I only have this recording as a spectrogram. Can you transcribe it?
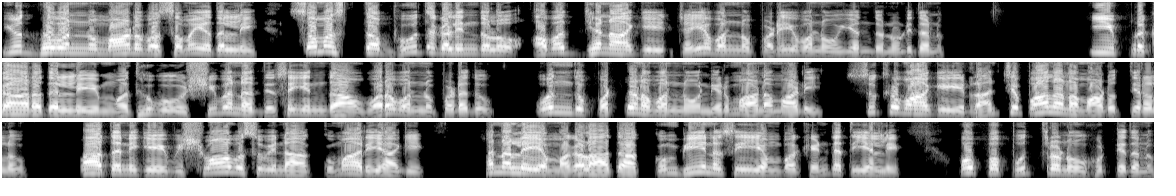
ಯುದ್ಧವನ್ನು ಮಾಡುವ ಸಮಯದಲ್ಲಿ ಸಮಸ್ತ ಭೂತಗಳಿಂದಲೂ ಅವಧ್ಯನಾಗಿ ಜಯವನ್ನು ಪಡೆಯುವನು ಎಂದು ನುಡಿದನು. ಈ ಪ್ರಕಾರದಲ್ಲಿ ಮಧುವು ಶಿವನ ದೆಸೆಯಿಂದ ವರವನ್ನು ಪಡೆದು ಒಂದು ಪಟ್ಟಣವನ್ನು ನಿರ್ಮಾಣ ಮಾಡಿ ಸುಖವಾಗಿ ರಾಜ್ಯಪಾಲನ ಮಾಡುತ್ತಿರಲು ಆತನಿಗೆ ವಿಶ್ವಾವಸುವಿನ ಕುಮಾರಿಯಾಗಿ ಅನಲೆಯ ಮಗಳಾದ ಕುಂಭೀನಸಿ ಎಂಬ ಹೆಂಡತಿಯಲ್ಲಿ ಒಬ್ಬ ಪುತ್ರನು ಹುಟ್ಟಿದನು.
